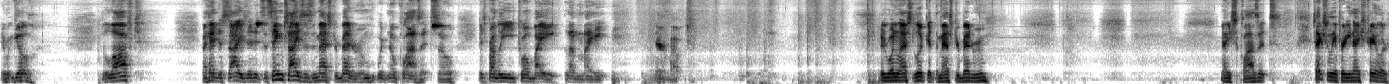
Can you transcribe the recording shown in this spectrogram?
There we go. The loft. If I had to size it, it's the same size as the master bedroom with no closet. So It's probably 12 by 8, 11 by 8, thereabouts. There's one last look at the master bedroom. Nice closets. It's actually a pretty nice trailer.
